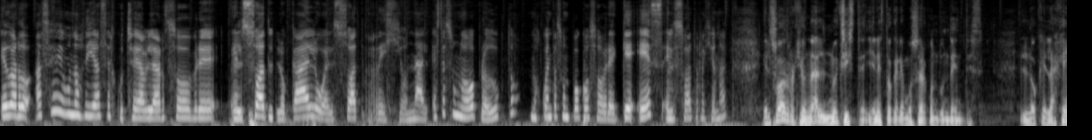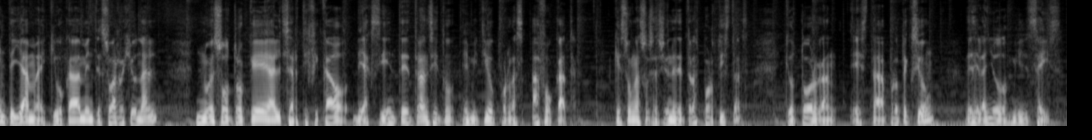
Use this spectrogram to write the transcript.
Eduardo, hace unos días escuché hablar sobre el SWAT local o el SWAT regional. ¿Este es un nuevo producto? ¿Nos cuentas un poco sobre qué es el SWAT regional? El SWAT regional no existe y en esto queremos ser contundentes. Lo que la gente llama equivocadamente SWAT regional no es otro que el certificado de accidente de tránsito emitido por las AFOCAT, que son asociaciones de transportistas que otorgan esta protección desde el año 2006.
